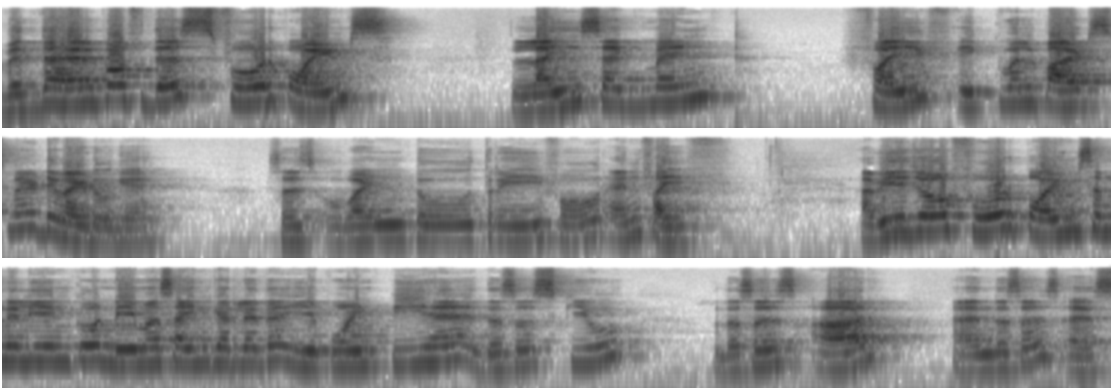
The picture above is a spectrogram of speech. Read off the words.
with the help of this four points line segment five equal parts में डिवाइड हो गए such one two three four and five अभी ये जो फोर पॉइंट्स हमने लिए, इनको नेम असाइन कर लेते हैं। ये पॉइंट पी है this is Q this is R and this is S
